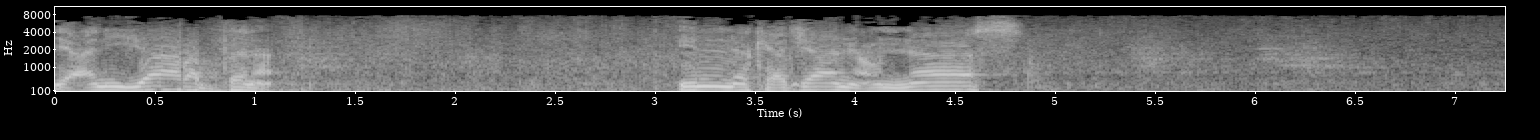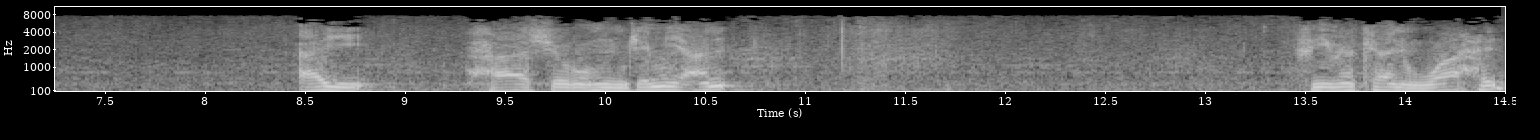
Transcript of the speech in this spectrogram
يعني يا ربنا إنك جامع الناس أي حاشرهم جميعا في مكان واحد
